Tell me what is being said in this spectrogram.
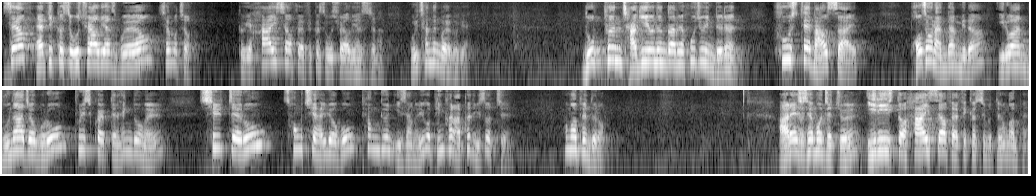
self-efficacy Australians 뭐예요? 세모쳐. 그게 high self-efficacy Australians잖아. 우리 찾는 거예요, 그게. 높은 자기 효능감의 호주인들은 step outside 벗어난답니다. 이러한 문화적으로 프리스크립된 행동을 실제로 성취하려고 평균 이상을 이거 빈칸 앞에도 있었지. 형광펜 들어. 아래에서 세 번째 줄 It is the high self-efficacy부터 형광펜.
